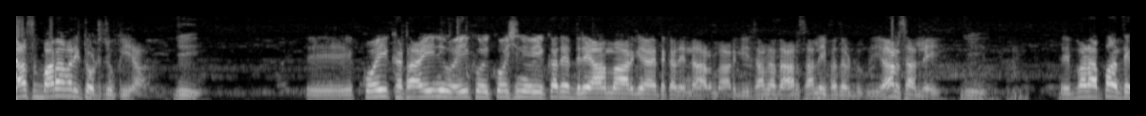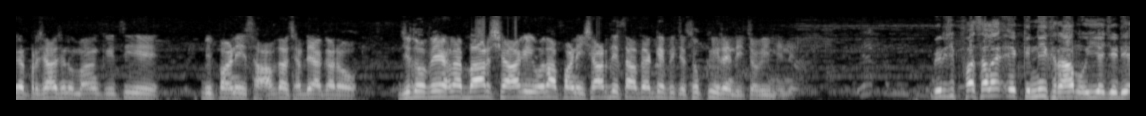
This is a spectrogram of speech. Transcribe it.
10 12 ਵਾਰੀ ਟੁੱਟ ਚੁੱਕੀ ਆ। ਜੀ। ਤੇ ਕੋਈ ਖਟਾਈ ਨਹੀਂ ਹੋਈ ਕੋਈ ਕੁਛ ਨਹੀਂ ਹੋਈ ਕਦੇ ਦਰਿਆ ਮਾਰ ਗਿਆ ਤੇ ਕਦੇ ਨਹਿਰ ਮਾਰ ਗਈ। ਸਾਡਾ ਤਾਂ ਹਰ ਸਾਲ ਹੀ ਫਸਲ ਡੁੱਬੀ ਹਰ ਸਾਲੇ ਜੀ। ਤੇ ਬੜਾ ਭਾਂਤੇ ਕਰ ਪ੍ਰਸ਼ਾਸਨ ਨੂੰ ਮੰਗ ਕੀਤੀ ਏ ਵੀ ਪਾਣੀ ਹਿਸਾਬ ਦਾ ਛੱਡਿਆ ਕਰੋ। ਜਦੋਂ ਵੇਖ ਲੈ ਬਾਰਿਸ਼ ਆ ਗਈ ਉਹਦਾ ਪਾਣੀ ਛੱਡ ਦਿੱਤਾ ਤੇ ਅੱਗੇ ਪਿੱਛੇ ਸੁੱਕੀ ਰਹਿੰਦੀ 24 ਮਹੀਨੇ। ਵੀਰ ਜੀ ਫਸਲ ਇਹ ਕਿੰਨੀ ਖਰਾਬ ਹੋਈ ਹੈ ਜਿਹੜੀ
